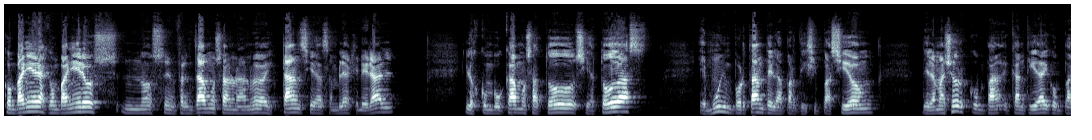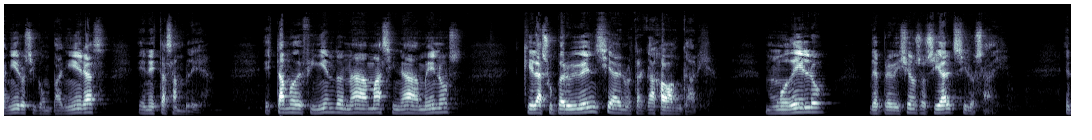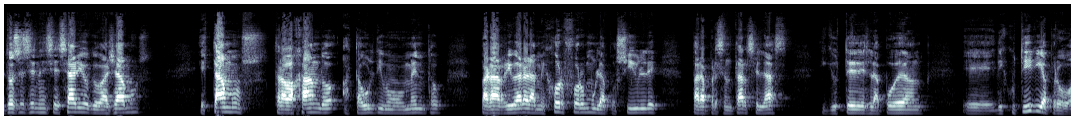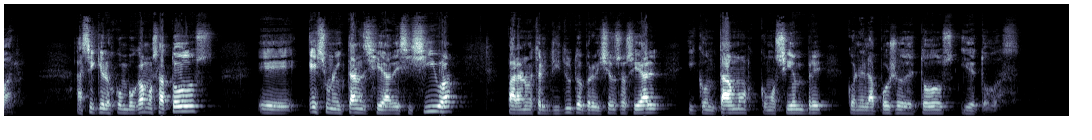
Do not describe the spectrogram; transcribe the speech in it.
Compañeras, compañeros, nos enfrentamos a una nueva instancia de Asamblea General. Los convocamos a todos y a todas. Es muy importante la participación de la mayor cantidad de compañeros y compañeras en esta Asamblea. Estamos definiendo nada más y nada menos que la supervivencia de nuestra caja bancaria, modelo de previsión social si los hay. Entonces es necesario que vayamos, estamos trabajando hasta último momento para arribar a la mejor fórmula posible para presentárselas y que ustedes la puedan eh, discutir y aprobar. Así que los convocamos a todos. Eh, es una instancia decisiva para nuestro Instituto de Previsión Social y contamos, como siempre, con el apoyo de todos y de todas.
